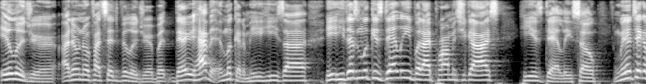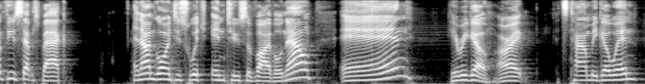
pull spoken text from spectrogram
illager. I don't know if I said villager, but there you have it. And look at him. He, he's uh he, he doesn't look as deadly, but I promise you guys, he is deadly. So I'm gonna take a few steps back and I'm going to switch into survival now. And here we go. All right, it's time we go in.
